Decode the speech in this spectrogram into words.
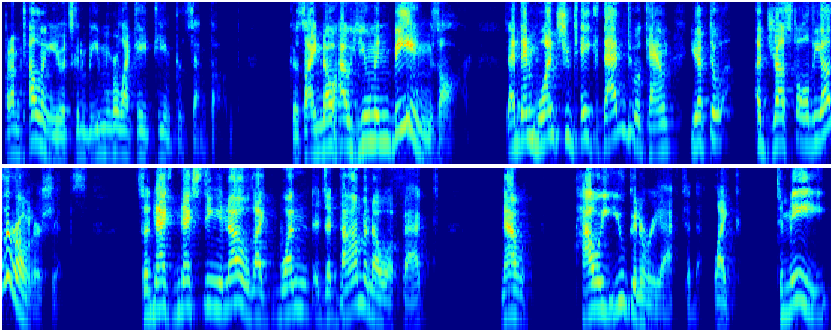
But I'm telling you, it's going to be more like 18% owned because I know how human beings are. And then once you take that into account, you have to adjust all the other ownerships. So next next thing you know, like one it's a domino effect. Now, how are you going to react to that? Like to me,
